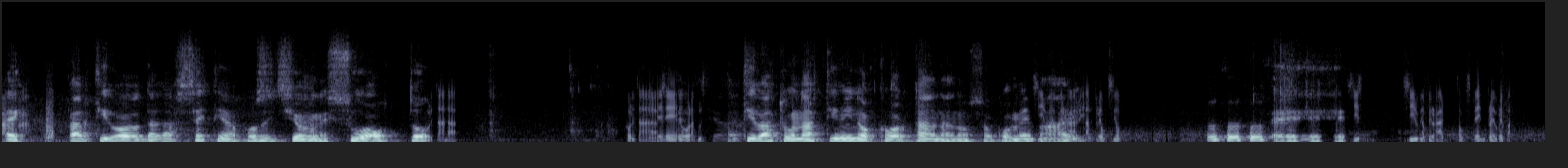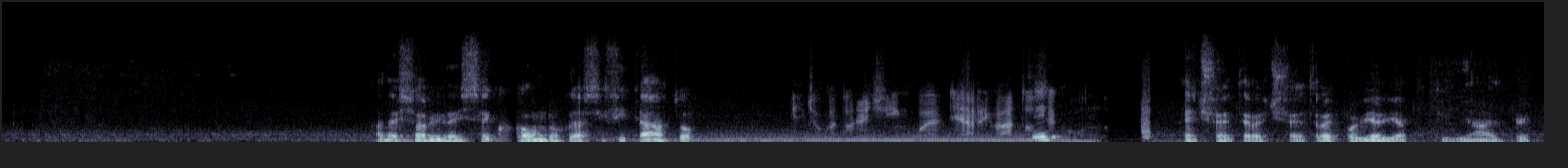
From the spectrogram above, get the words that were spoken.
Ecco, partivo dalla settima posizione su 8. Si è attivato un attimino Cortana, non so come mai. E... Adesso arriva il secondo classificato. Il giocatore 5 è arrivato sì. secondo. Eccetera, eccetera. E poi via via tutti gli altri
